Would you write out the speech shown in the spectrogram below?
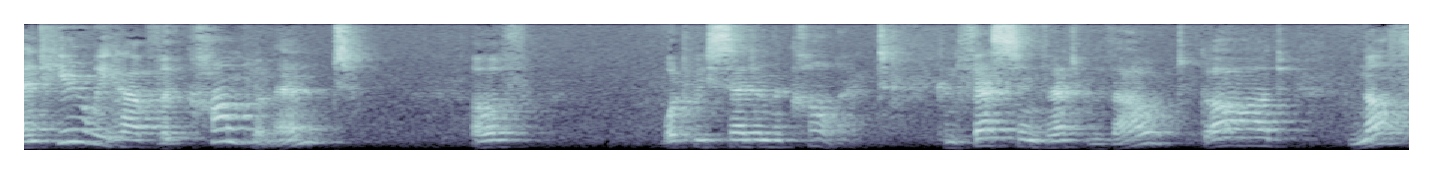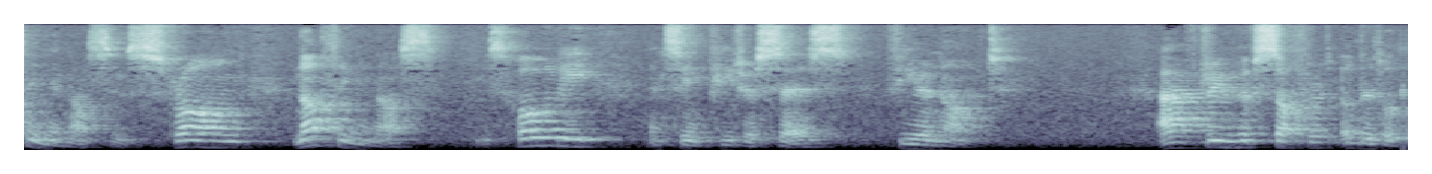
And here we have the complement of what we said in the collect, confessing that without God, nothing in us is strong, nothing in us is holy. And St. Peter says, Fear not. After you have suffered a little,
